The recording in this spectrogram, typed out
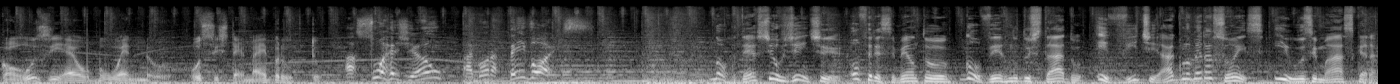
Com Uziel Bueno. O sistema é bruto. A sua região agora tem voz. Nordeste Urgente. Oferecimento: Governo do Estado. Evite aglomerações e use máscara.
